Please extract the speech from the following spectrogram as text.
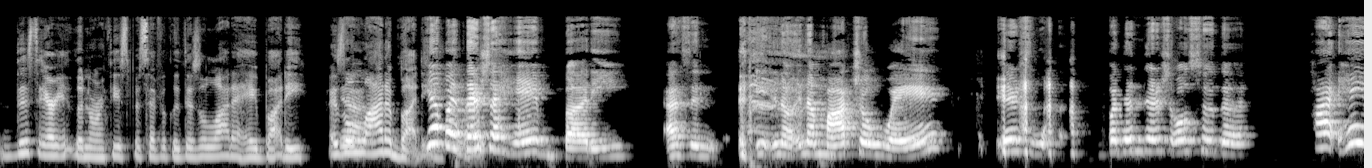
this area, the Northeast specifically. There's a lot of hey, buddy. There's Yeah. a lot of buddy. Yeah, but there's a hey, buddy, as in you know, in a macho way. There's, but then there's also the hi, hey,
